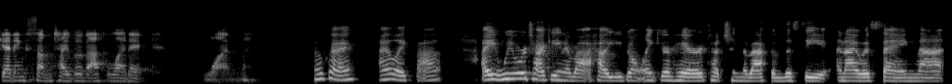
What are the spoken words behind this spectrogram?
getting some type of athletic one. Okay. I like that. I we were talking about how you don't like your hair touching the back of the seat. And I was saying that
